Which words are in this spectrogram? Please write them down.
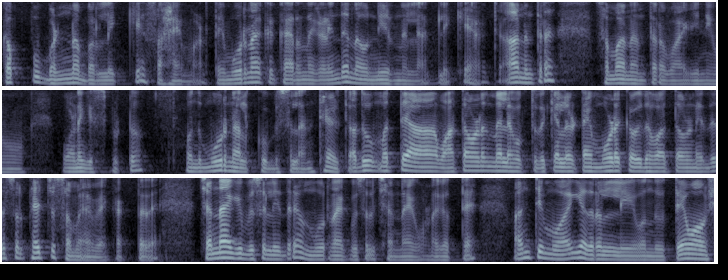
ಕಪ್ಪು ಬಣ್ಣ ಬರಲಿಕ್ಕೆ ಸಹಾಯ ಮಾಡ್ತೇವೆ ಮೂರ್ನಾಲ್ಕು ಕಾರಣಗಳಿಂದ ನಾವು ನೀರಿನಲ್ಲಿ ಅದ್ಲಿಕ್ಕೆ ಹೇಳ್ತೀವಿ. ಆ ನಂತರ ಸಮಾನಾಂತರವಾಗಿ ನೀವು ಒಣಗಿಸ್ಬಿಟ್ಟು ಒಂದು ಮೂರು ನಾಲ್ಕು ಬಿಸಿಲು ಅಂತ ಹೇಳ್ತೀವಿ. ಅದು ಮತ್ತೆ ಆ ವಾತಾವರಣದ ಮೇಲೆ ಹೋಗ್ತದೆ. ಕೆಲವು ಟೈಮ್ ಮೋಡ ಕವಿದ ವಾತಾವರಣ ಇದ್ದರೆ ಸ್ವಲ್ಪ ಹೆಚ್ಚು ಸಮಯ ಬೇಕಾಗ್ತದೆ. ಚೆನ್ನಾಗಿ ಬಿಸಿಲಿದ್ದರೆ ಒಂದು ಮೂರು ನಾಲ್ಕು ಬಿಸಿಲು ಚೆನ್ನಾಗಿ ಒಣಗುತ್ತೆ. ಅಂತಿಮವಾಗಿ ಅದರಲ್ಲಿ ಒಂದು ತೇವಾಂಶ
